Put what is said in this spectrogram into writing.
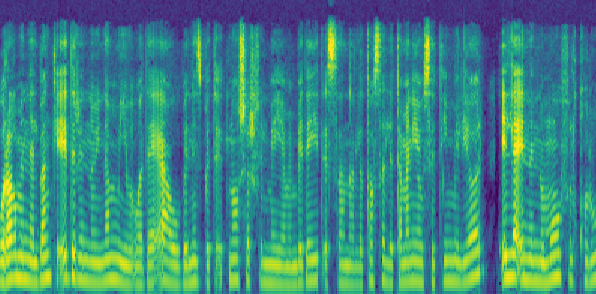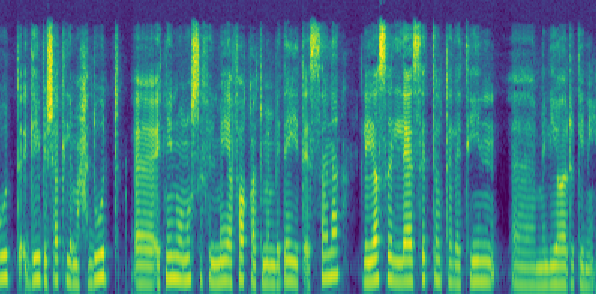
ورغم إن البنك قدر إنه ينمي ودائعه بنسبة 12% من بداية السنة لتصل ل 68 مليار إلا إن النمو في القروض جه بشكل محدود 2.5% فقط من بداية السنة ليصل ل 36 مليار جنيه.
